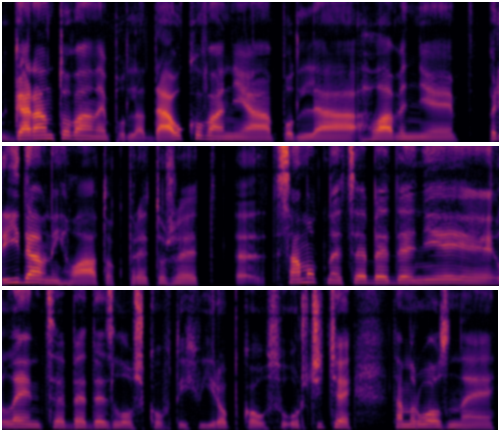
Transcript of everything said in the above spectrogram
garantované podľa dávkovania, podľa hlavne prídavných látok, pretože e, samotné CBD nie je len CBD zložkou tých výrobkov. Sú určite tam rôzne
